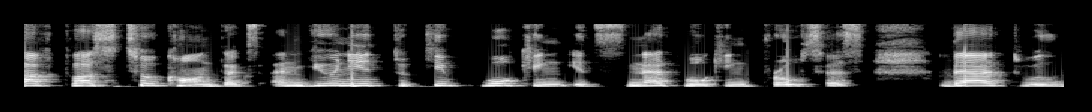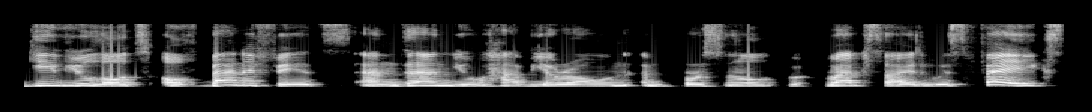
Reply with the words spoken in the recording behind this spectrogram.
have plus two contacts and you need to keep working its networking process that will give you lots of benefits and then you'll have your own and personal website with fakes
